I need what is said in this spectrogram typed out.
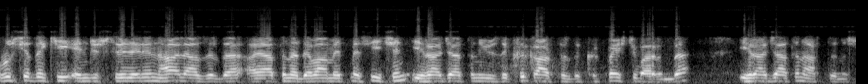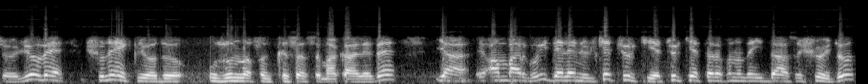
Rusya'daki endüstrilerin hala hazırda hayatına devam etmesi için ihracatını yüzde 40 arttırdı 45 civarında ihracatın arttığını söylüyor ve şunu ekliyordu uzun lafın kısası makalede ya e, ambargoyu delen ülke Türkiye. Türkiye tarafının da iddiası şuydu.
